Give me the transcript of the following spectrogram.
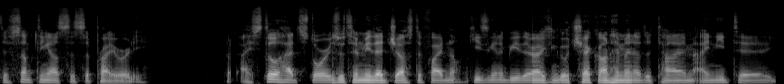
There's something else that's the priority. I still had stories within me that justified, no, he's going to be there. I can go check on him another time. I need to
